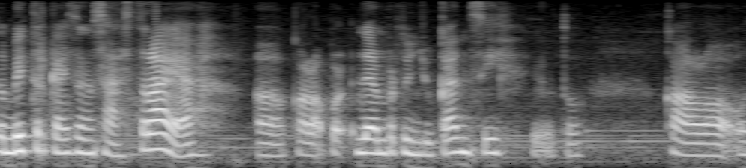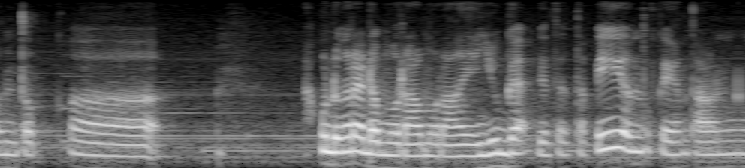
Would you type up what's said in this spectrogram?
lebih terkait dengan sastra ya uh, kalau dan pertunjukan sih gitu. Kalau untuk uh, aku dengar ada mural-muralnya juga gitu. Tapi untuk yang tahun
